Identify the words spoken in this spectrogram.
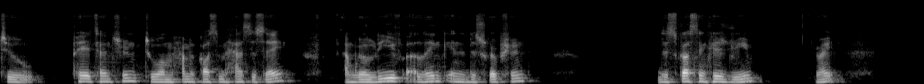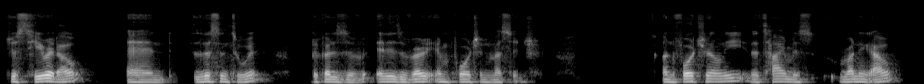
to pay attention to what Muhammad Qasim has to say. I'm going to leave a link in the description discussing his dream, right? Just hear it out and listen to it because it is a very important message. Unfortunately, the time is running out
